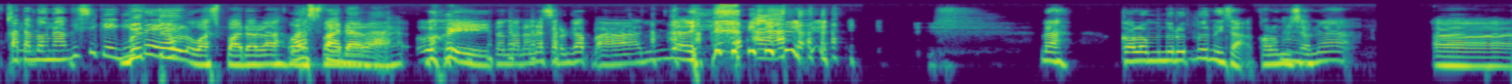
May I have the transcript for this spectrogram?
Kata Kan- Bang Nabi sih kayak gitu Betul, waspadalah, Waspadalah. waspadalah. Wih, tontonannya sergap anjay. nah, kalau menurut lu nih, Sa, kalau Hmm. misalnya eh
